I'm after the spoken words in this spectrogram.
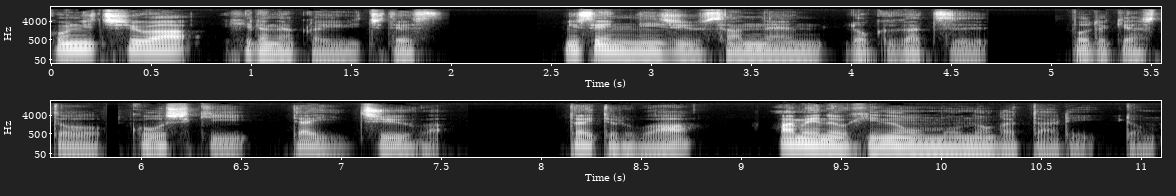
こんにちは、平中祐一です。2023年6月、ポッドキャスト公式第10話。タイトルは、雨の日の物語論。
